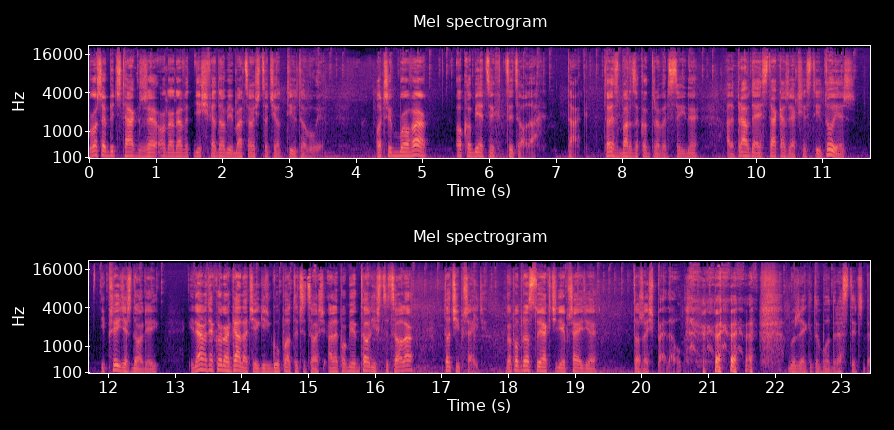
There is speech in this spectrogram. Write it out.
może być tak, że ona nawet nieświadomie ma coś, co cię odtiltowuje. O czym mowa? O kobiecych cycolach. Tak, to jest bardzo kontrowersyjne, ale prawda jest taka, że jak się stiltujesz i przyjdziesz do niej i nawet jak ona gada ci jakieś głupoty czy coś, ale pomiętolisz cycola, to ci przejdzie. No po prostu jak ci nie przejdzie, to żeś pedał. Może jakie to było drastyczne.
